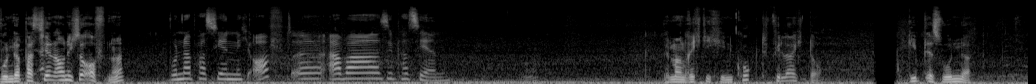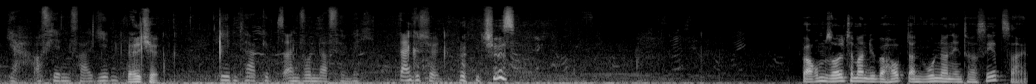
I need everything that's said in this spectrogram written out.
Wunder passieren auch nicht so oft, ne? Wunder passieren nicht oft, äh, aber sie passieren. Wenn man richtig hinguckt, vielleicht doch. Gibt es Wunder? Ja, auf jeden Fall. Jeden Welche? Jeden Tag gibt es ein Wunder für mich. Dankeschön. Tschüss. Warum sollte man überhaupt an Wundern interessiert sein?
